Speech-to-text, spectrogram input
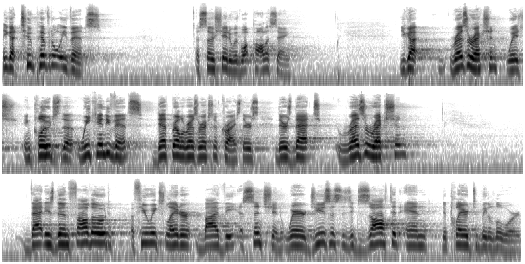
you got two pivotal events associated with what Paul is saying. You got resurrection, which includes the weekend events, death, burial, and resurrection of Christ. There's, there's that resurrection that is then followed a few weeks later by the ascension, where Jesus is exalted and declared to be Lord.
